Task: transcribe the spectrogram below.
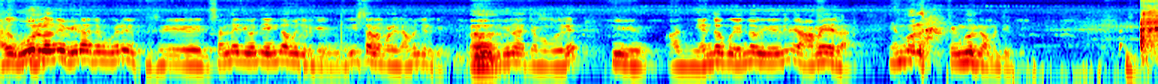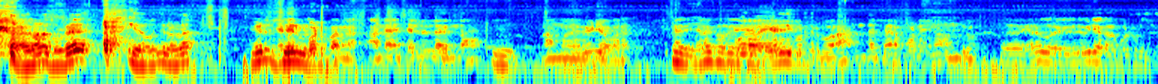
அது ஊர்ல இருந்து மீனாட்சி அம்மன் கோயில் சன்னதி வந்து எங்க அமைஞ்சிருக்கு? ஈஸ்வர மலையில் அமைஞ்சிருக்கு. மீனாட்சி அம்மன் கோயில் எந்த எந்த இதுலையும் அமையல. எங்க ஊர்ல எங்க ஊருக்கு அமைஞ்சிருக்கு. அதனால சொல்றேன். இதை வந்து நல்லா எடுத்து போட்டு பாருங்க. அண்ணன் செல்லுல இருந்தா ம். நம்ம வீடியோ வரேன் சரி எனக்கு ஒரு எழுதி கொடுத்துட்டு போறேன். இந்த பேரை போட்டீங்கன்னா வந்துடும் எனக்கு ஒரு வீடியோ கால் போட்டு விடுங்க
